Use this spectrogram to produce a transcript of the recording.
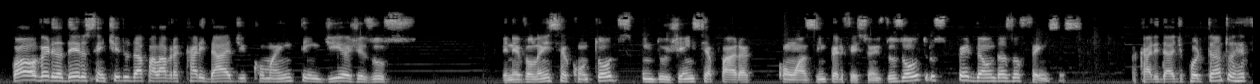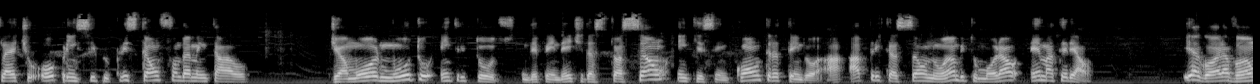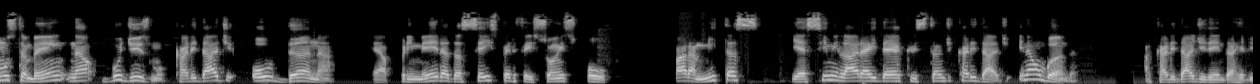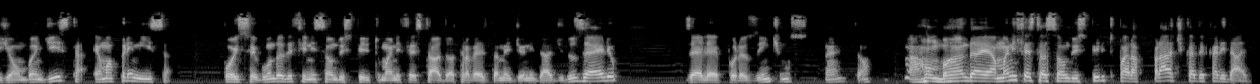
Qual é o verdadeiro sentido da palavra caridade como a entendia Jesus? Benevolência com todos, indulgência para com as imperfeições dos outros, perdão das ofensas. A caridade, portanto, reflete o princípio cristão fundamental de amor mútuo entre todos, independente da situação em que se encontra, tendo a aplicação no âmbito moral e material. E agora vamos também no budismo. Caridade ou dana é a primeira das seis perfeições ou paramitas e é similar à ideia cristã de caridade. E na Umbanda? A caridade dentro da religião umbandista é uma premissa, pois segundo a definição do espírito manifestado através da mediunidade do Zélio, Zélio é por os íntimos, né? Então, a Umbanda é a manifestação do espírito para a prática da caridade.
